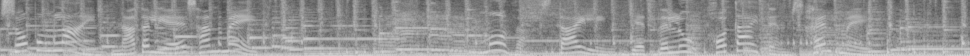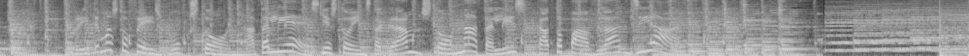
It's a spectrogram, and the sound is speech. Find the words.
Shop online. Natalie S. Handmade. Μόδα. Styling. Get the look. Hot items. Handmade. Βρείτε μας στο facebook στο Natalie S. και στο instagram στο Natalie's κάτω παύλα GR.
